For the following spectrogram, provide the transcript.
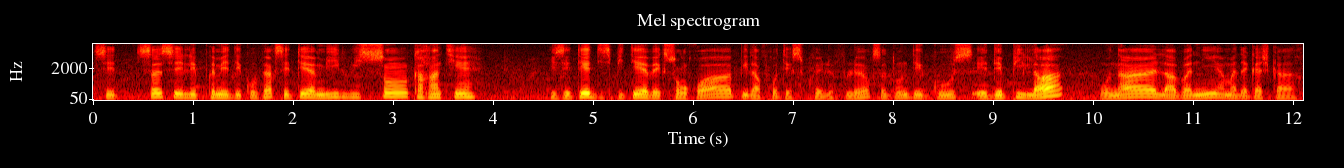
Ça, c'est les premières découvertes. C'était en 1841. Ils étaient disputés avec son roi, puis il a frotté exprès le fleur, ça donne des gousses. Et depuis là, on a la vanille à Madagascar.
